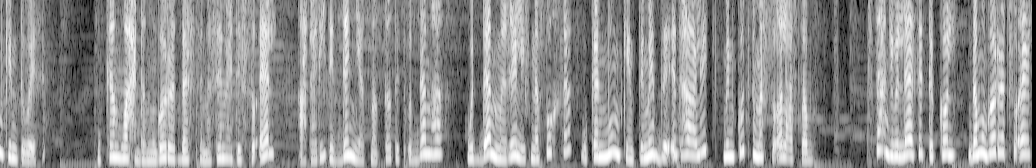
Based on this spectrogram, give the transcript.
ممكن توافق. وكم واحدة مجرد بس ما سمعت السؤال عفاريت الدنيا اتنططت قدامها والدم غلي في نافوخها وكان ممكن تمد إيدها عليك من كتر ما السؤال عصبها استهدي بالله يا ست الكل ده مجرد سؤال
